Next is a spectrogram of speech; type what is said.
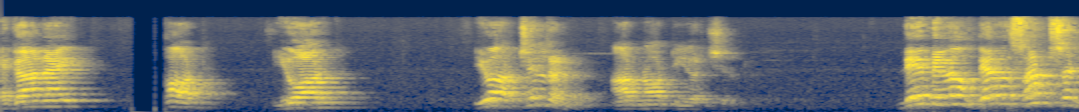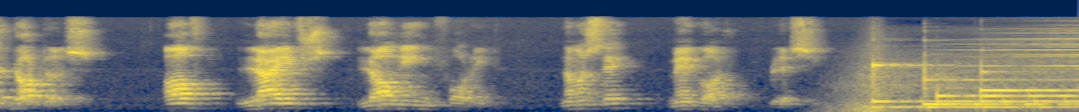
Agonite thought your, your children are not your children. They belong, they are sons and daughters of life's longing for it. Namaste. May God bless you.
